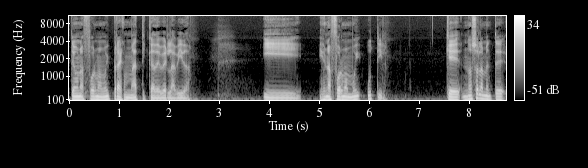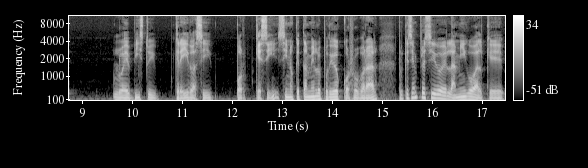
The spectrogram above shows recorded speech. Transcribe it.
tengo una forma muy pragmática de ver la vida y, una forma muy útil que no solamente lo he visto y creído así porque sí, sino que también lo he podido corroborar porque siempre he sido el amigo al que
